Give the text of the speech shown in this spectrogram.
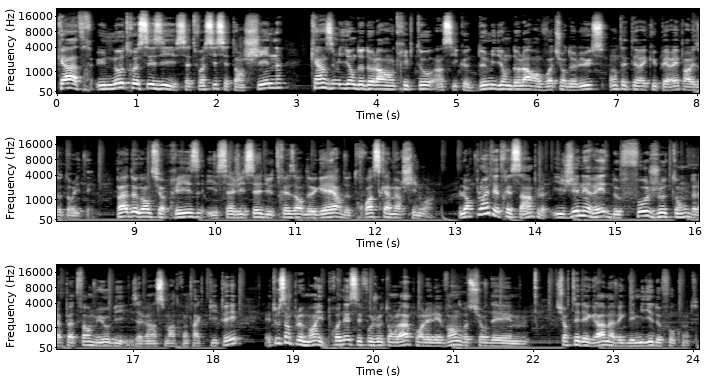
4. Une autre saisie, cette fois-ci c'est en Chine. 15 millions de dollars en crypto ainsi que 2 millions de dollars en voitures de luxe ont été récupérés par les autorités. Pas de grande surprise, il s'agissait du trésor de guerre de trois scammers chinois. Leur plan était très simple, ils généraient de faux jetons de la plateforme Huobi. Ils avaient un smart contract pipé et tout simplement ils prenaient ces faux jetons là pour aller les vendre sur des sur Telegram avec des milliers de faux comptes.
